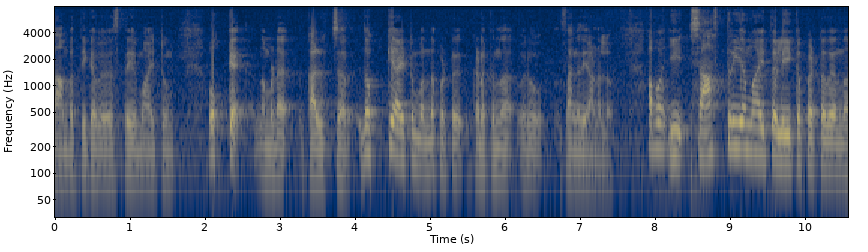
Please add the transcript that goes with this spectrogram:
സാമ്പത്തിക വ്യവസ്ഥയുമായിട്ടും ഒക്കെ നമ്മുടെ കൾച്ചർ ഇതൊക്കെ ആയിട്ടും ബന്ധപ്പെട്ട് കിടക്കുന്ന ഒരു സംഗതിയാണല്ലോ. അപ്പോൾ ഈ ശാസ്ത്രീയമായി തെളിയിക്കപ്പെട്ടത് എന്ന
